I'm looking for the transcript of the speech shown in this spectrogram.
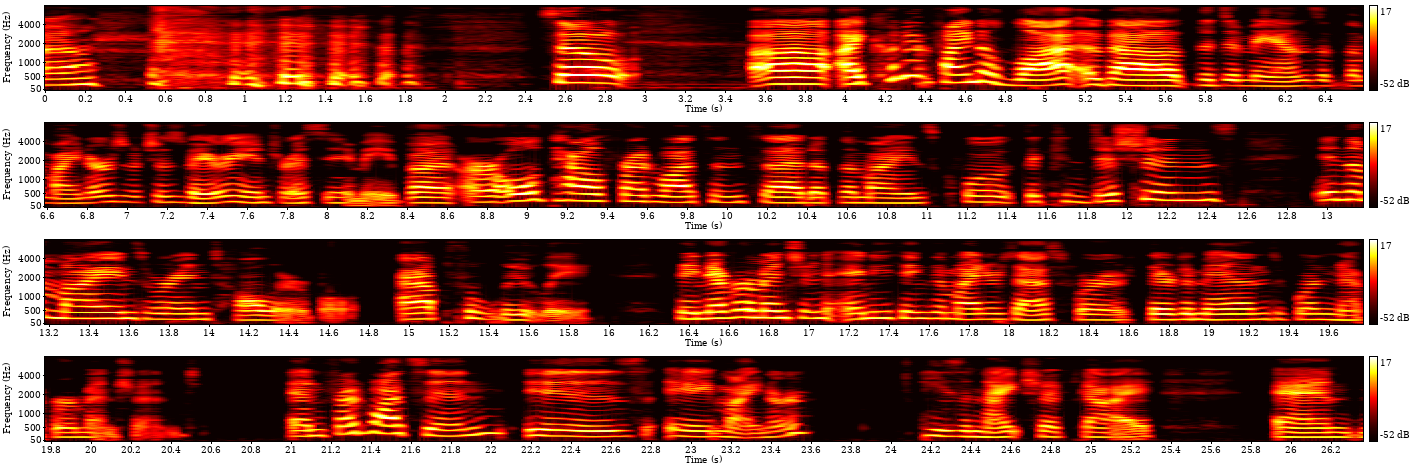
Uh, so uh, I couldn't find a lot about the demands of the miners, which is very interesting to me. But our old pal Fred Watson said of the mines, quote, the conditions in the mines were intolerable. Absolutely. They never mentioned anything the miners asked for. Their demands were never mentioned. And Fred Watson is a miner. He's a night shift guy, and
